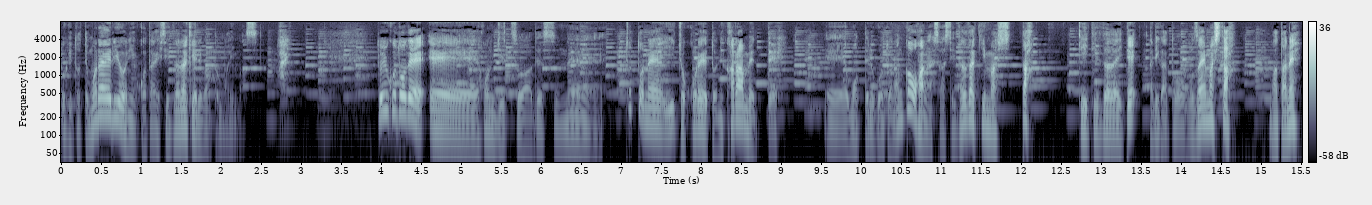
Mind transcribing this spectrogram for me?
受け取ってもらえるようにお答えしていただければと思います。はい。ということで、えー本日はですね、ちょっとね、いいチョコレートに絡めて、えー思ってることなんかお話しさせていただきました。聞いていただいてありがとうございました。またね。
